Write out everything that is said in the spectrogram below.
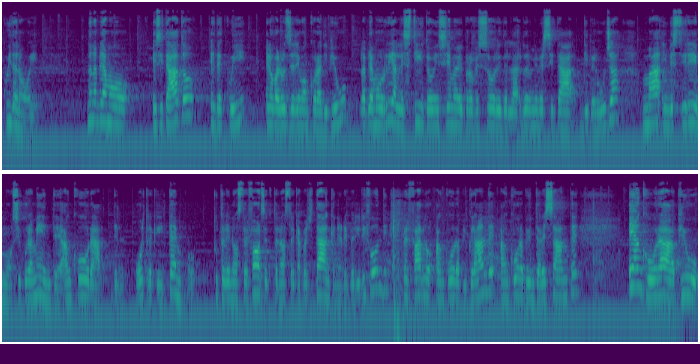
qui da noi. Non abbiamo esitato ed è qui e lo valorizzeremo ancora di più. L'abbiamo riallestito insieme ai professori dell'Università di Perugia, ma investiremo sicuramente ancora, del, oltre che il tempo, tutte le nostre forze, tutte le nostre capacità anche nel reperire i fondi per farlo ancora più grande, ancora più interessante e ancora più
